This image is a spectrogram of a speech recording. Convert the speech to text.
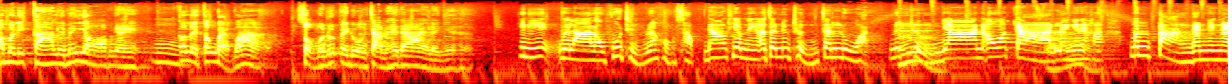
อเมริกาเลยไม่ยอมไง ก็เลยต้องแบบว่าส่งมนุษย์ไปดวงจันทร์ให้ได้อะไรเงี้ยฮะทีนี้เวลาเราพูดถึงเรื่องของสับดาวเทียมเนี่ยเราจะนึกถึงจรวดนึกถึงอืมยานอวกาศอ๋อออะไรเงี้ยนะคะ มันต่างกันยังไง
